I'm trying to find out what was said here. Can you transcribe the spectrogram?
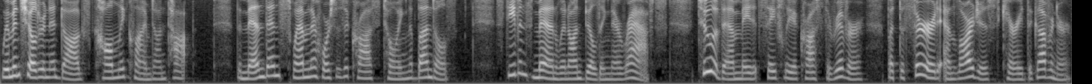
Women, children, and dogs calmly climbed on top. The men then swam their horses across, towing the bundles. Stevens' men went on building their rafts. Two of them made it safely across the river, but the third and largest carried the governor.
